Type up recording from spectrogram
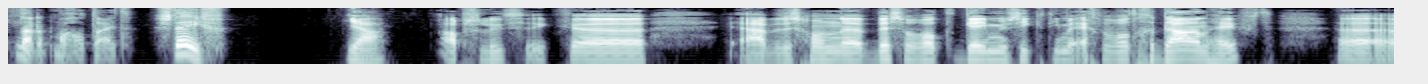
Nou, dat mag altijd. Steve? Ja, absoluut. Ik... Ja, er is gewoon uh, best wel wat game muziek die me echt wel wat gedaan heeft. Uh,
